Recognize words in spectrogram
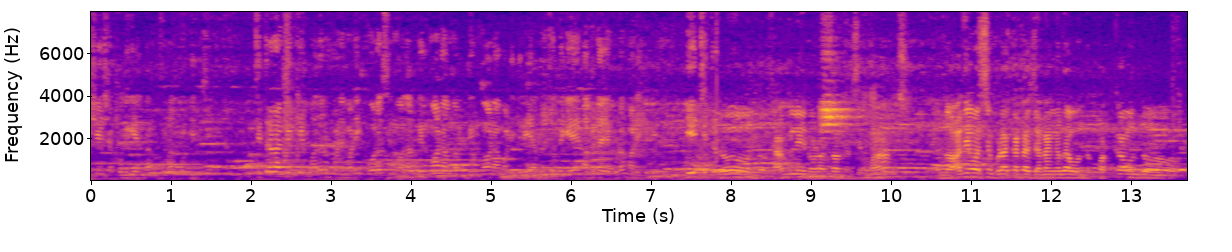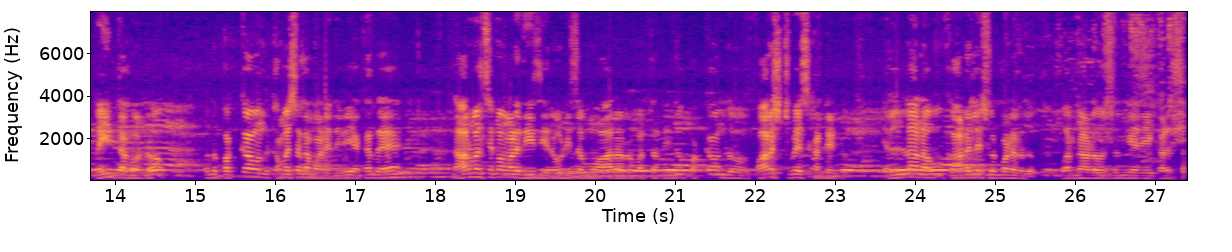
ವಿಶೇಷ ಕೊಡುಗೆಯನ್ನು ಕೊಟ್ಟಿದ್ದೀರಿ ಚಿತ್ರರಂಗಕ್ಕೆ ಪದಾರ್ಪಣೆ ಮಾಡಿ, ಕೋರ ಸಿನಿಮಾದ ನಿರ್ಮಾಣ ನಿರ್ಮಾಣ ಮಾಡಿದ್ದೀರಿ. ಅದರ ಜೊತೆಗೆ ಅಭಿನಯ ಕೂಡ ಮಾಡಿದ್ದೀರಿ. ಈ ಚಿತ್ರ ಒಂದು ಫ್ಯಾಮಿಲಿ ನೋಡೋಂಥ ಒಂದು ಸಿನಿಮಾ. ಒಂದು ಆದಿವಾಸಿ ಬುಡಕಟ್ಟ ಜನಾಂಗದ ಒಂದು ಪಕ್ಕ ಒಂದು ಲೈನ್ ತಗೊಂಡು ಒಂದು ಪಕ್ಕ ಒಂದು ಕಮರ್ಷಿಯಲ್ ಮಾಡಿದ್ದೀವಿ. ಯಾಕಂದರೆ ನಾರ್ಮಲ್ ಸಿನಿಮಾ ಮಾಡೋದು ಈಸಿ, ರೌಡಿಸಮು ಆರರು ಮತ್ತದು ಇದು ಪಕ್ಕ ಒಂದು ಫಾರೆಸ್ಟ್ ಬೇಸ್ ಕಂಟೆಂಟು. ಎಲ್ಲ ನಾವು ಕಾಡಲ್ಲೇ ಶೂಟ್ ಮಾಡಿರೋದು. ಹೊರನಾಡು ಶೃಂಗೇರಿ, ಕಳಸ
